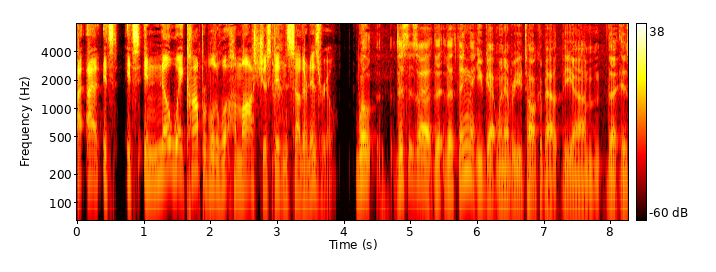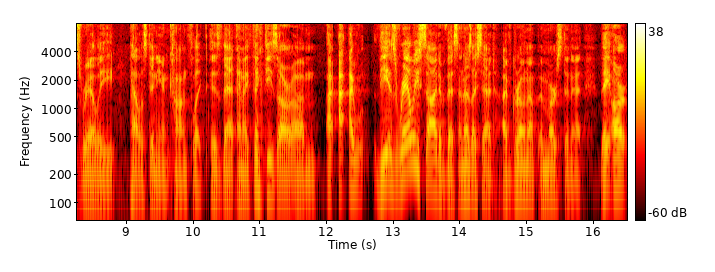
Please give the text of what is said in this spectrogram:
I, I, it's it's in no way comparable to what Hamas just did in southern Israel. Well, this is a the, the thing that you get whenever you talk about the um, the Israeli Palestinian conflict is that, and I think these are um, I, I, the Israeli side of this, and as I said, I've grown up immersed in it. They are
